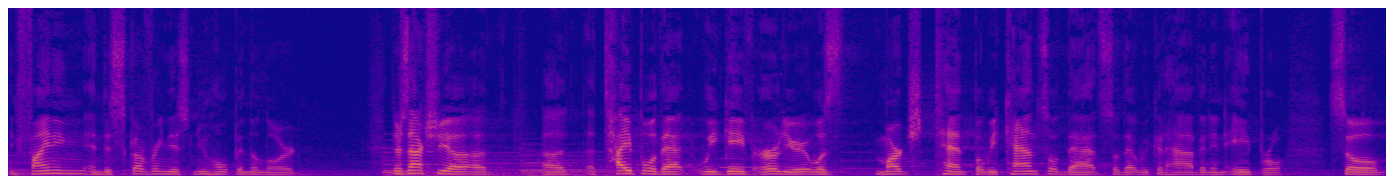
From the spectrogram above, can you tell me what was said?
in finding and discovering this new hope in the Lord. There's actually a, a, a typo that we gave earlier. It was March 10th, but we canceled that so that we could have it in April. So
